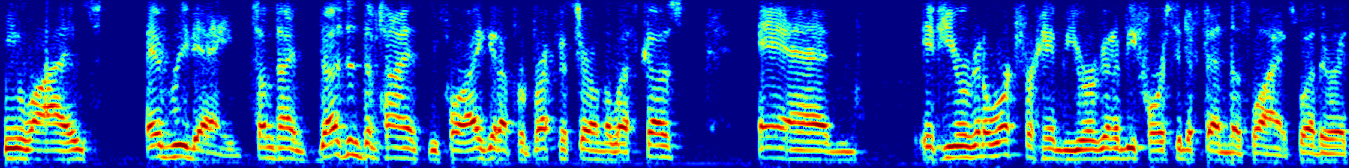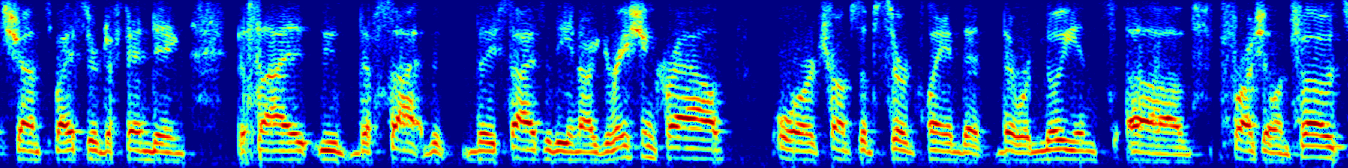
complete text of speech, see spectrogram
He lies every day, sometimes dozens of times before I get up for breakfast here on the West Coast. And if you were going to work for him, you were going to be forced to defend those lies, whether it's Sean Spicer defending the size, the size, the size of the inauguration crowd, or Trump's absurd claim that there were millions of fraudulent votes,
